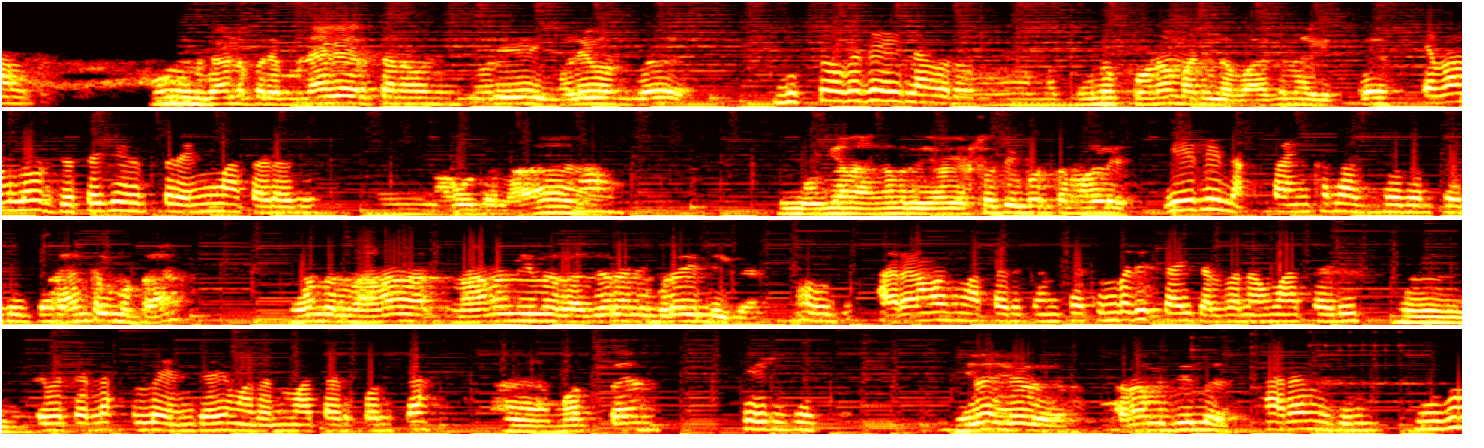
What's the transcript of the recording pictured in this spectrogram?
ಹೌದು. ನಿನ್ ಗಂಡ ಬರೀ ಮನ್ಯಾಗ ಇರ್ತಾನ ಅವ್ನ್ ನಿನ್ ಜೋಡಿ ಮಳಿ ಒಂದು. ಬಿಟ್ಟು ಹೋಗೋದೇ ಇಲ್ಲ ಅವರು. ಮತ್ತ್ ನೀನು ಫೋನ ಮಾಡಿಲ್ಲ ಬಾಳ ದಿನ ಆಗಿತ್ತು. ಯಾವಾಗ್ಲೂ ಅವ್ರ ಜೊತೆಗೆ ಇರ್ತಾರೆ ಹೆಂಗ್ ಮಾತಾಡೋದು? ಹ್ಮ್ ಹೌದಲ್ಲ? ಈಗ ಹೋಗ್ಯಾನ ಹಂಗಂದ್ರೆ ಇವಾಗ ಎಷ್ಟೊತ್ತಿಗೆ ಬರ್ತಾನ ಹೊಳ್ಳಿ ಇರ್ಲಿಲ್ಲ ಸಾಯಂಕಾಲ ಆಗ್ಬೋದು ಅಂತ ಹೇಳಿದ್ದಾರೆ. ಸಾಯಂಕಾಲ ಮಟ ಅಂದ್ರೆ ನಾನ ನಾನ ನೀನು ರಾಜಾರಾಣಿ ಬಿಡ ಇಲ್ಲಿ ಈಗ. ಹೌದು ಆರಾಮಾಗಿ ಮಾತಾಡ್ಕೊಂತ ತುಂಬಾ ದಿವಸ ಆಯ್ತಲ್ವಾ ನಾವು ಮಾತಾಡಿ? ಹ್ಮ್. ಇವತ್ತೆಲ್ಲ ಫುಲ್ ಎಂಜಾಯ್ ಮಾಡೋಣ ಮಾತಾಡ್ಕೊಂತ. ಹಾ, ಮತ್ತೆ? ಹೇಳ್ಬೇಕು. ಏನ ಹೇಳು ಆರಾಮಿದ್ದಿಲ್ಲ ಆರಾಮಿದ್ದೀನಿ ನೀವು?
